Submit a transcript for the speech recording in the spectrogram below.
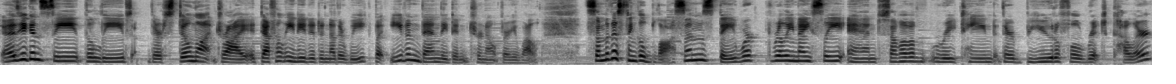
As you can see, the leaves, they're still not dry. It definitely needed another week, but even then they didn't turn out very well. Some of the single blossoms, they worked really nicely and some of them retained their beautiful rich color.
